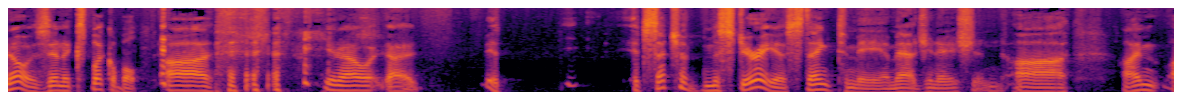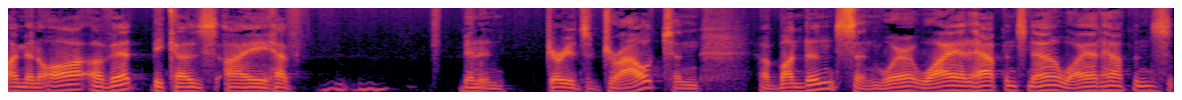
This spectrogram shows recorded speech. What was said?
no, it's inexplicable. Uh, you know, uh, it it's such a mysterious thing to me. Imagination. Uh, I'm I'm in awe of it because I have been in periods of drought and abundance, and where why it happens now, why it happens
